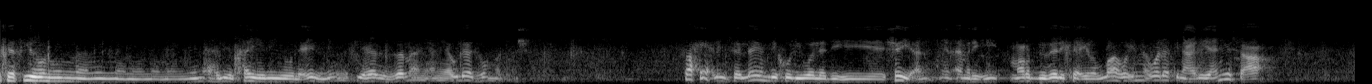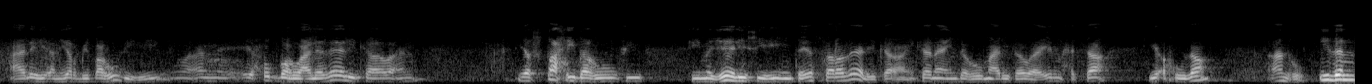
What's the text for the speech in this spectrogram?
كثير من, من, من, من أهل الخير والعلم في هذا الزمان يعني أولادهم ما تنشأ صحيح الإنسان لا يملك لولده شيئا من أمره مرد ذلك إلى الله وإن ولكن عليه أن يسعى. عليه أن يربطه به وأن يحضه على ذلك وأن يصطحبه في في مجالسه إن تيسر ذلك إن كان عنده معرفة وعلم حتى يأخذ عنه. إذا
